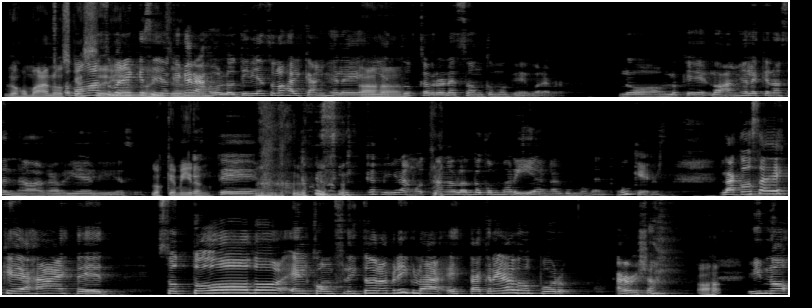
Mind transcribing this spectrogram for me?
Los humanos. o que vamos a suponer que sé yo, ¿qué carajo? Los deviants son los arcángeles y Ajá. estos cabrones son como que, whatever. Los, los, que, los ángeles que no hacen nada, Gabriel y eso. Los que miran. Este, sí, que miran o están hablando con María en algún momento. Who cares? La cosa es que, ajá, este, so, todo el conflicto de la película está creado por. Ajá. Y no,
